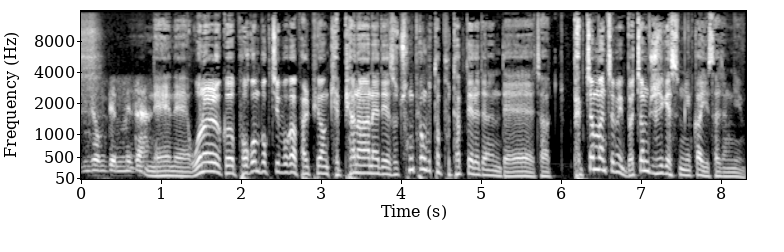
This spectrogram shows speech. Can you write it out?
김종대입니다. 네 네. 오늘 그 보건복지부가 발표한 개편안에 대해서 총평부터 부탁드려야 되는데, 자, 100점 만점에 몇 점 주시겠습니까, 이사장님?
